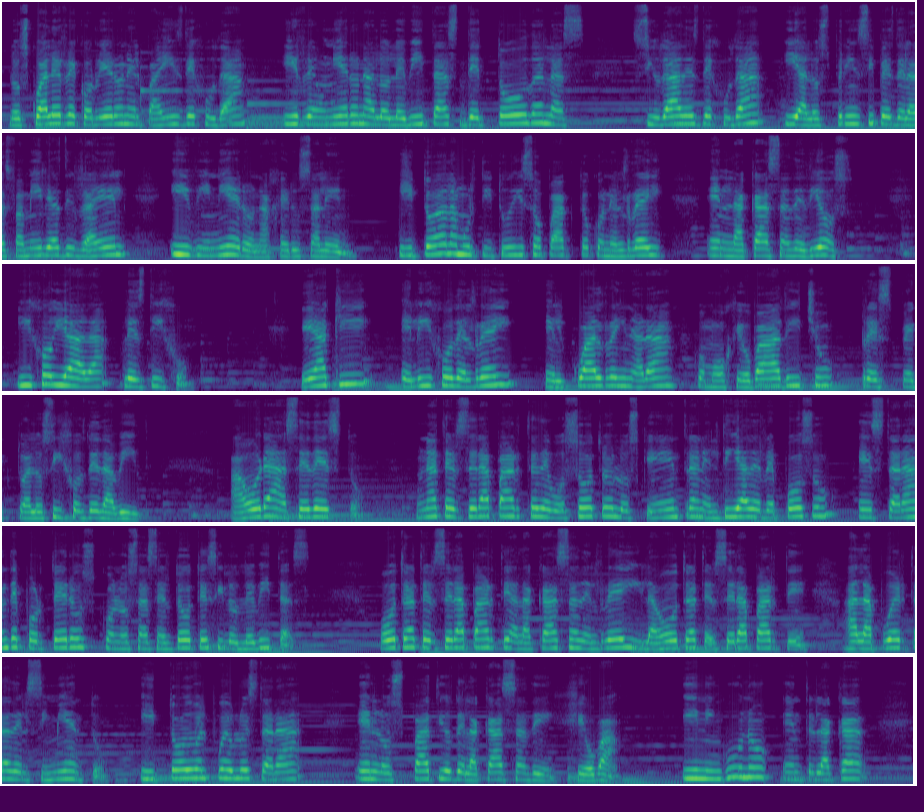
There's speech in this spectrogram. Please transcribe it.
los cuales recorrieron el país de Judá y reunieron a los levitas de todas las ciudades de Judá y a los príncipes de las familias de Israel, y vinieron a Jerusalén. Y toda la multitud hizo pacto con el rey en la casa de Dios. Y Joiada les dijo, He aquí el hijo del rey, el cual reinará como Jehová ha dicho respecto a los hijos de David. Ahora haced esto, una tercera parte de vosotros los que entran el día de reposo estarán de porteros con los sacerdotes y los levitas, otra tercera parte a la casa del rey y la otra tercera parte a la puerta del cimiento, y todo el pueblo estará en los patios de la casa de Jehová. Y ninguno entre, la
